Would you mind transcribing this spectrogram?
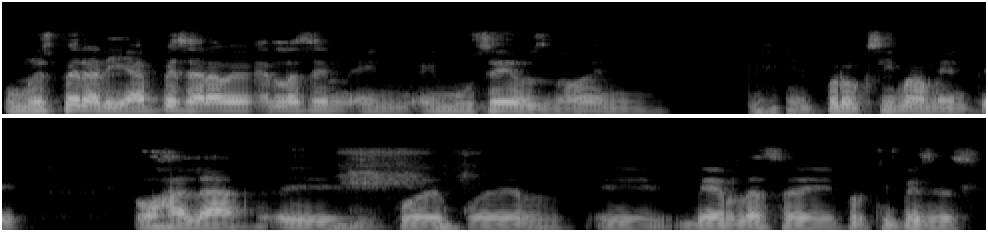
uno esperaría empezar a verlas en, en, museos, ¿no? En, próximamente. Ojalá eh, poder, poder verlas, porque pues es,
